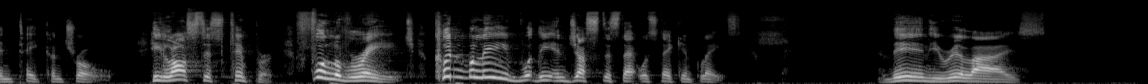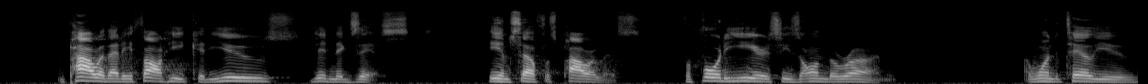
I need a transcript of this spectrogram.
and take control. He lost his temper, full of rage, couldn't believe what the injustice that was taking place. And then he realized the power that he thought he could use didn't exist. He himself was powerless. For 40 years, he's on the run. I wanted to tell you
